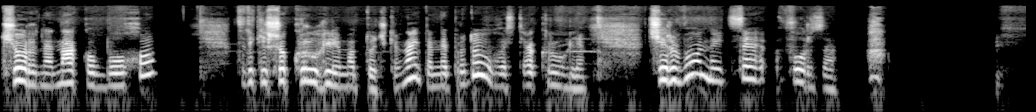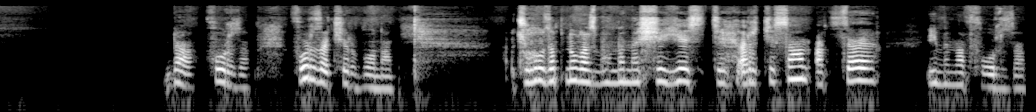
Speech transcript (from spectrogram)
чорне на кобохо. Це такі, що круглі моточки. Знаєте, не продовгості, а круглі. Червоний це форза. Да, форза. Форза червона. Чого запнулась, бо в мене ще є артисан, а це іменно форза.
